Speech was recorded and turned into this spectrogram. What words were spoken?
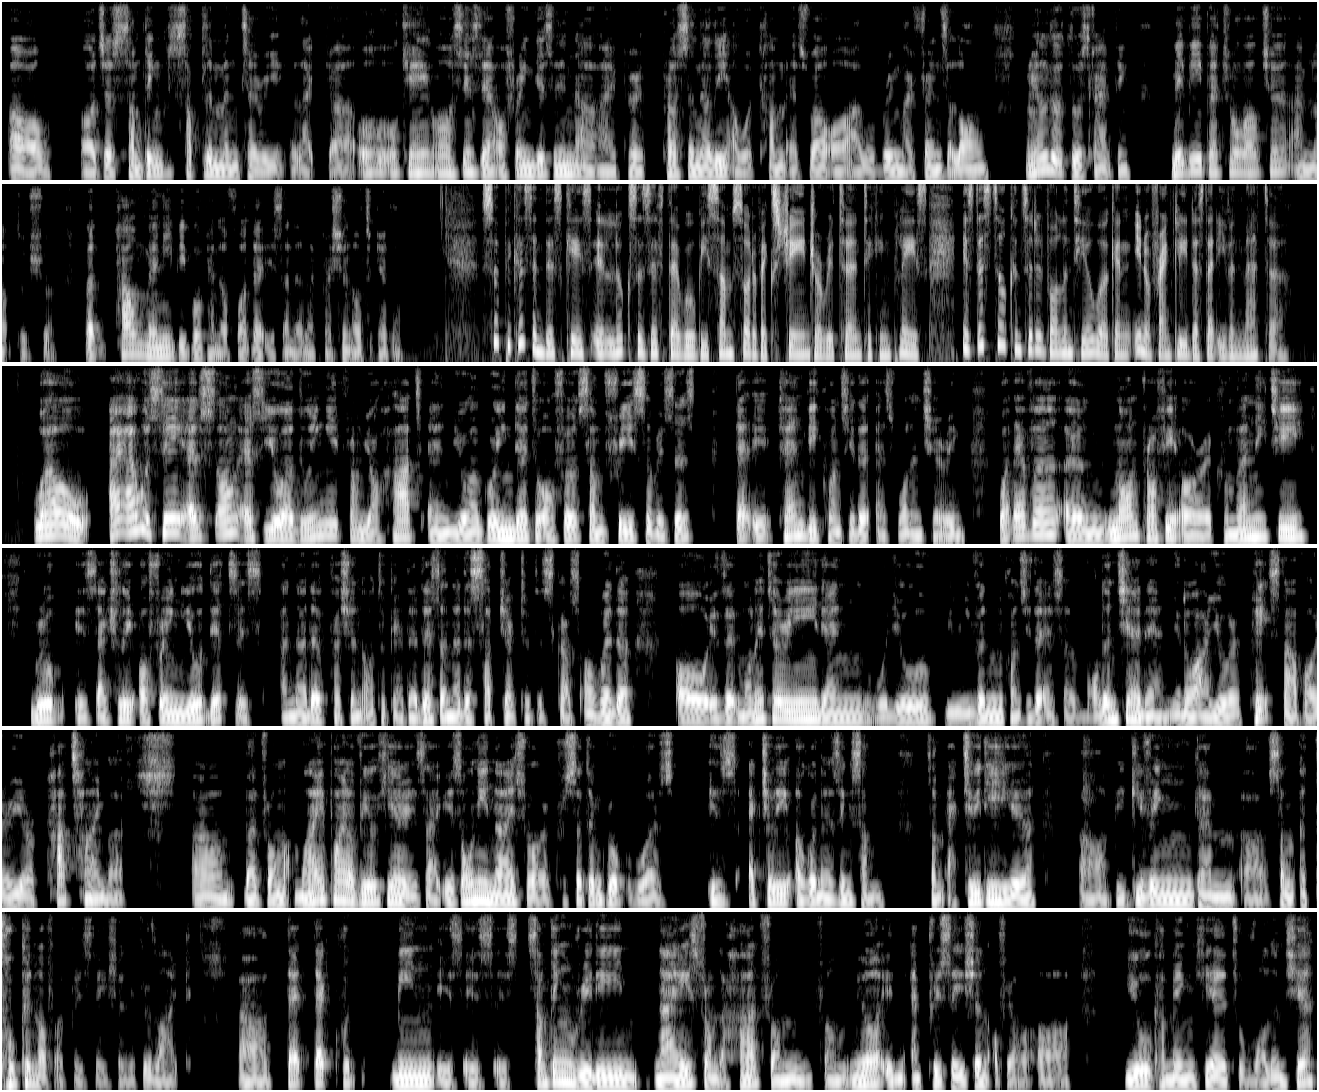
or or just something supplementary, like uh, oh okay, oh since they are offering this, then uh, I per- personally I would come as well, or I will bring my friends along. You know, those, those kind of things. Maybe petrol voucher, I'm not too sure. But how many people can afford that is another question altogether. So, because in this case it looks as if there will be some sort of exchange or return taking place, is this still considered volunteer work? And, you know, frankly, does that even matter? Well, I, I would say as long as you are doing it from your heart and you are going there to offer some free services, that it can be considered as volunteering. Whatever a non-profit or a community group is actually offering you, this is another question altogether. There's another subject to discuss on whether oh, is it monetary? Then would you be even considered as a volunteer then? You know, are you a paid staff or are you're a part-timer? Um, but from my point of view here is like it's only nice for a certain group who is, is actually organizing some some activity here, uh, be giving them uh, some a token of appreciation, if you like. Uh, that that could mean is is is something really nice from the heart from from you know in appreciation of your uh you coming here to volunteer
